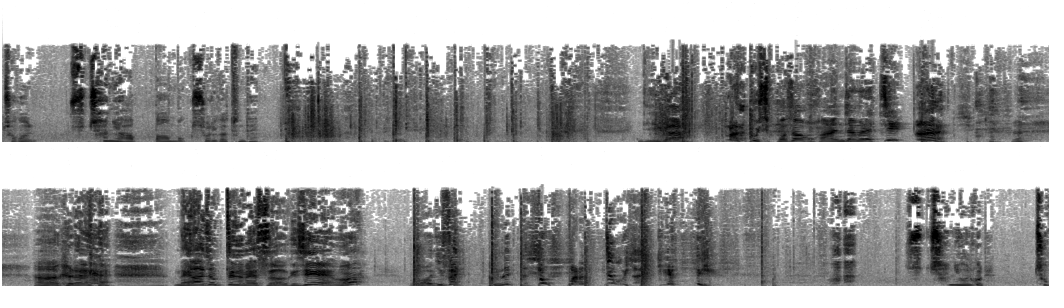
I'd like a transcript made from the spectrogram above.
저건 수찬이 아빠 목소리 같은데? 네가 맞고 싶어서 환장을 했지. 어? 아 그래. 내가 좀 뜸했어, 그지? 어? 어디서 눈을 똑바로 뜨고. 수찬이 얼굴 저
